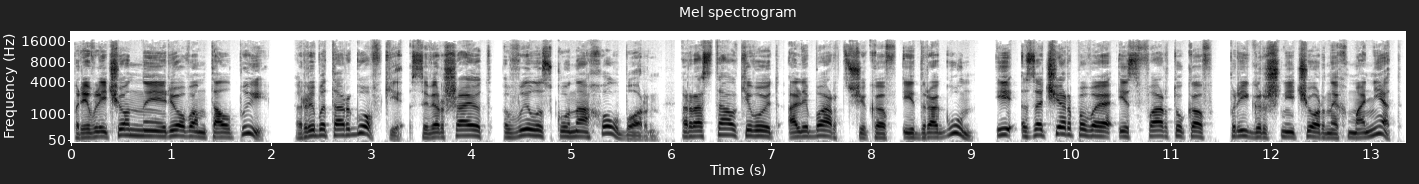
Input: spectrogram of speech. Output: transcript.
Привлеченные ревом толпы, рыботорговки совершают вылазку на Холборн, расталкивают алебардщиков и драгун и, зачерпывая из фартуков пригоршни черных монет,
